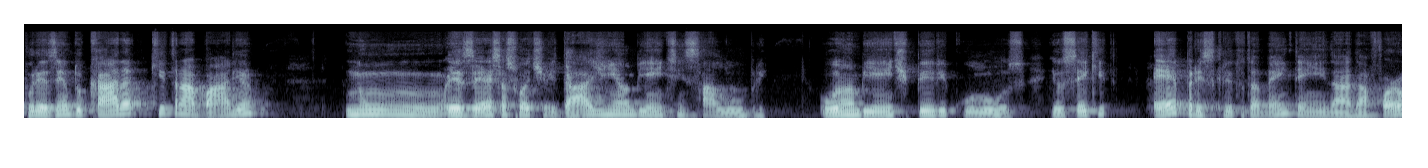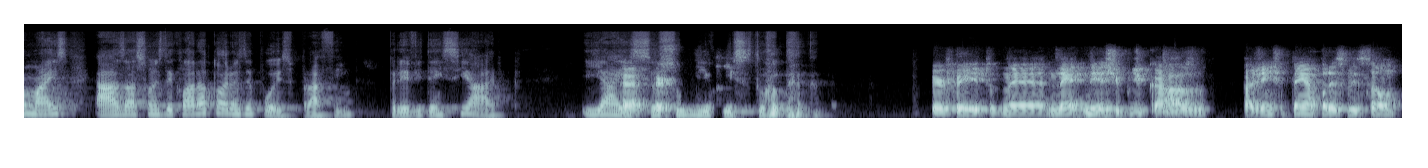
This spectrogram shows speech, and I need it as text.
por exemplo, do cara que trabalha num exerce a sua atividade em ambiente insalubre, o ambiente periculoso. Eu sei que é prescrito também, tem na, da forma, mas as ações declaratórias depois, para fim previdenciário. E aí, é, se eu sumir com isso tudo? Perfeito. Né? Nesse tipo de caso, a gente tem a prescrição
